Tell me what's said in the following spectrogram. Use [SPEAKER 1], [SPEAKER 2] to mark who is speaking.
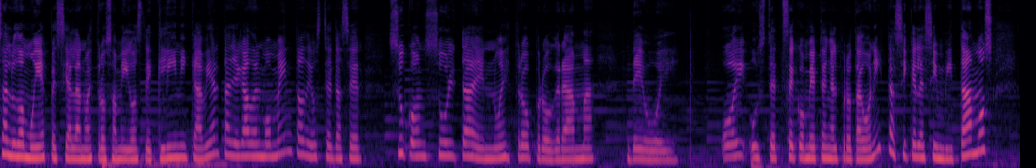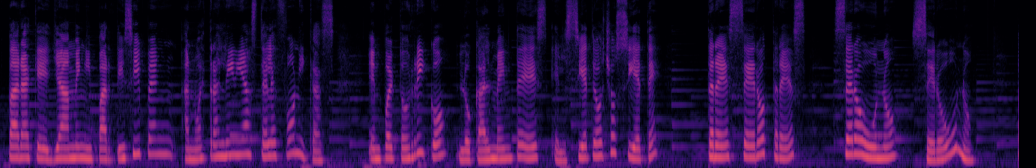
[SPEAKER 1] Saludo muy especial a nuestros amigos de Clínica Abierta. Ha llegado el momento de usted hacer su consulta en nuestro programa de hoy. Hoy usted se convierte en el protagonista, así que les invitamos para que llamen y participen a nuestras líneas telefónicas. En Puerto Rico, localmente es el 787-303-0101.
